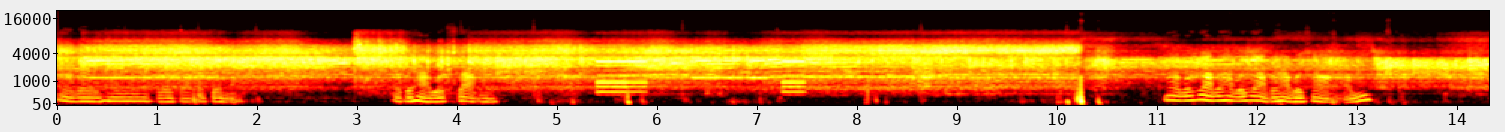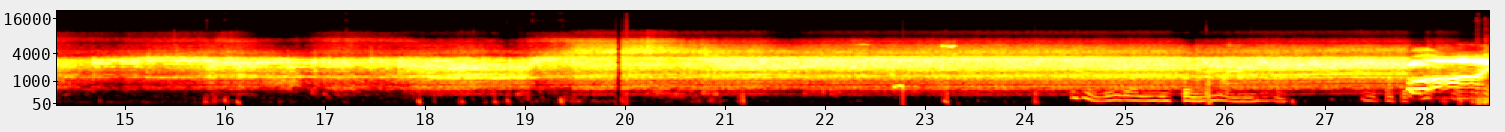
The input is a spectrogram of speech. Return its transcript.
เดี๋ยวเราให้เจอจากพี่เจนเราไปหารถสามเลยหาเบอร์สามไปหาเบอร์สามไปหาเบอร์สามโอ้โหนี่ยมเติมน้ำมันนะครับปรับรถ โอ้ย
